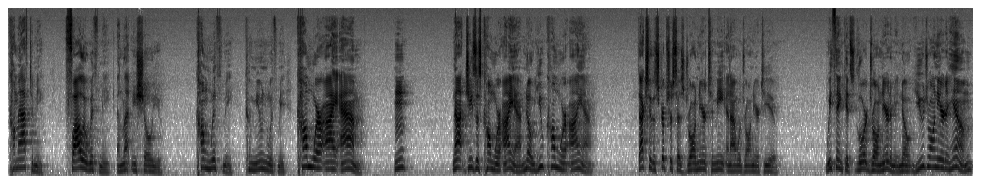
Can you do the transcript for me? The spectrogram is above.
Come after me. Follow with me and let me show you. Come with me. Commune with me. Come where I am. Hmm? Not Jesus, come where I am. No, you come where I am. It's actually, the scripture says, draw near to me and I will draw near to you. We think it's, Lord, draw near to me. No, you draw near to him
